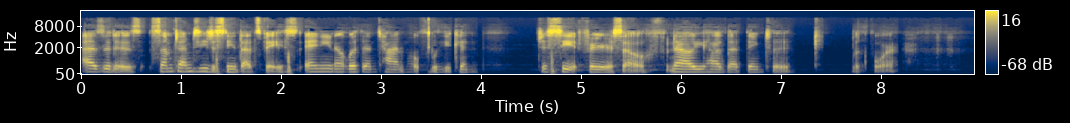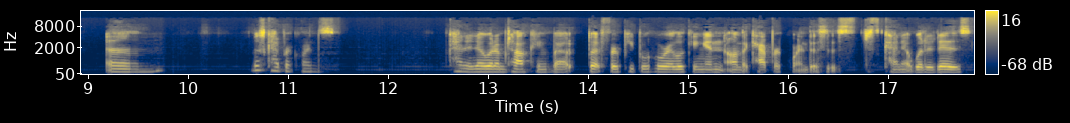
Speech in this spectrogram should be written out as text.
as it is. Sometimes you just need that space, and you know, within time, hopefully, you can just see it for yourself. Now you have that thing to look for. Um, most Capricorns kind of know what I'm talking about, but for people who are looking in on the Capricorn, this is just kind of what it is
